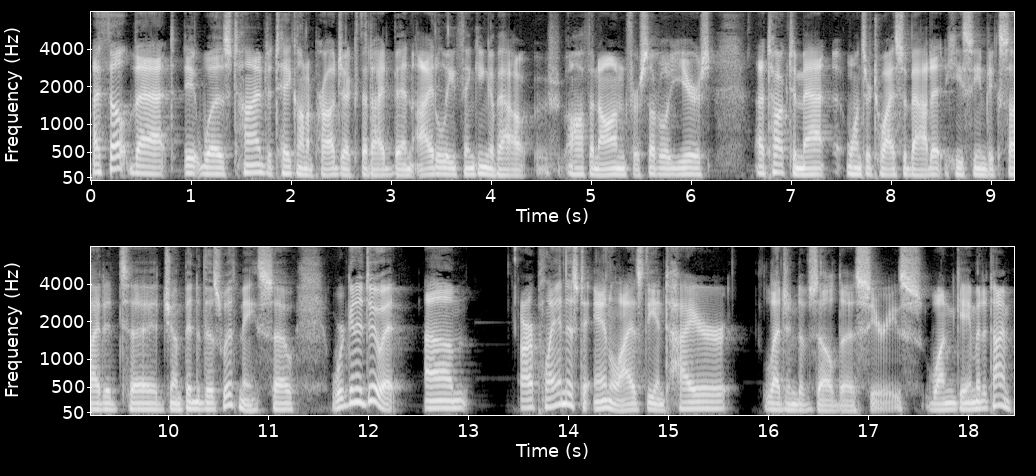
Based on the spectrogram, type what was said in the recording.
I felt that it was time to take on a project that I'd been idly thinking about off and on for several years. I talked to Matt once or twice about it. He seemed excited to jump into this with me. So we're going to do it. Um, our plan is to analyze the entire Legend of Zelda series, one game at a time.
